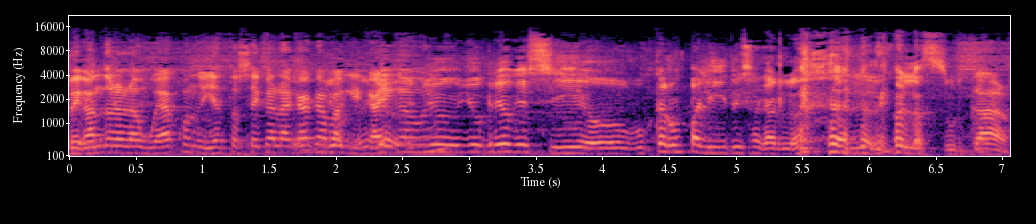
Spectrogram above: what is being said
pegándole a las weas cuando ya está seca la caca Yo- para que yo- caiga, yo, yo, creo que sí, o buscar un palito y sacarlo con los surcos. Claro.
